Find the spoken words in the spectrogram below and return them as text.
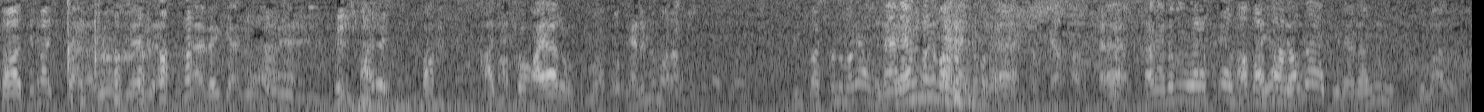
saati kaç para yok nerede yaptın eve geliyorum. Hadi bak hadi çok ayar oldum ha. o senin numaran mı? Biz başka numara yazdık. Ben başka numara. He. He. Sen adamın numarasını yazdın. Baba sağlarda yatıyor önemli numarası.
